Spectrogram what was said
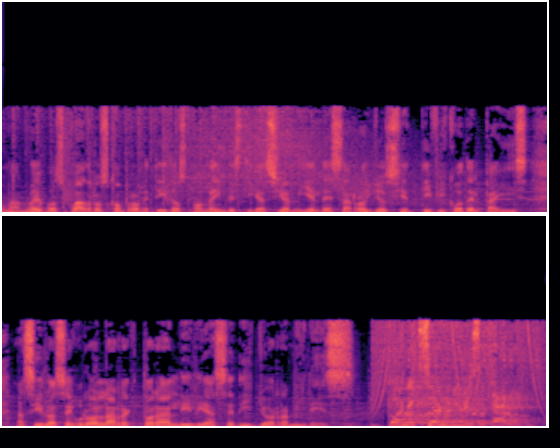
nuevos cuadros comprometidos con la investigación y el desarrollo científico del país. Así lo aseguró la rectora Lilia Cedillo Ramírez. Conexión Universitaria.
